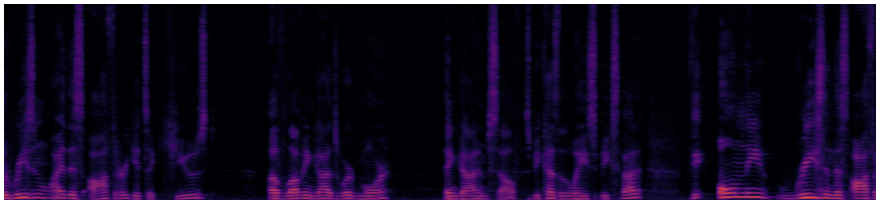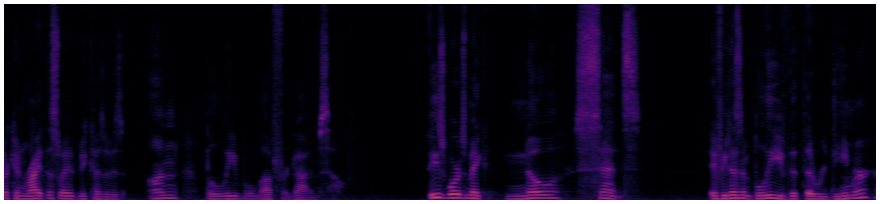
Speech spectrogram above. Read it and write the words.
The reason why this author gets accused of loving God's word more than God himself is because of the way he speaks about it. The only reason this author can write this way is because of his unbelievable love for God himself. These words make no sense if he doesn't believe that the Redeemer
